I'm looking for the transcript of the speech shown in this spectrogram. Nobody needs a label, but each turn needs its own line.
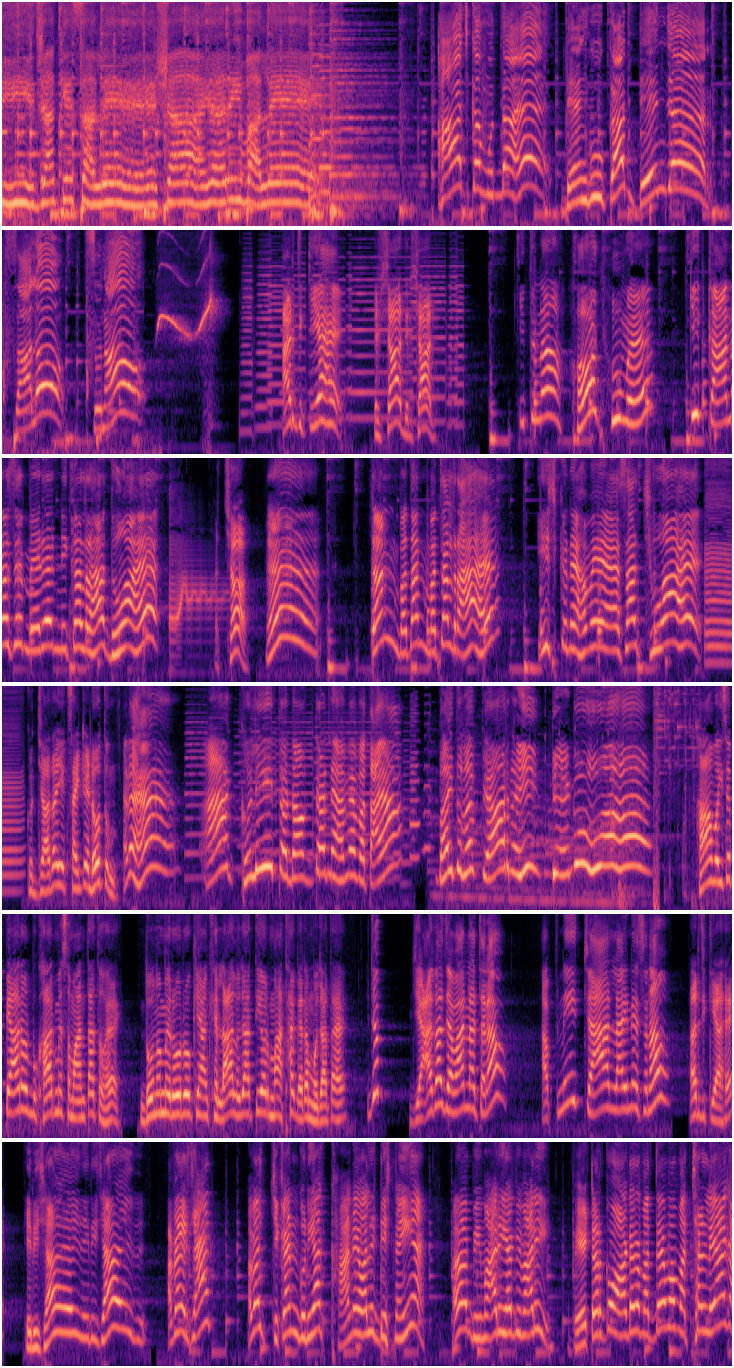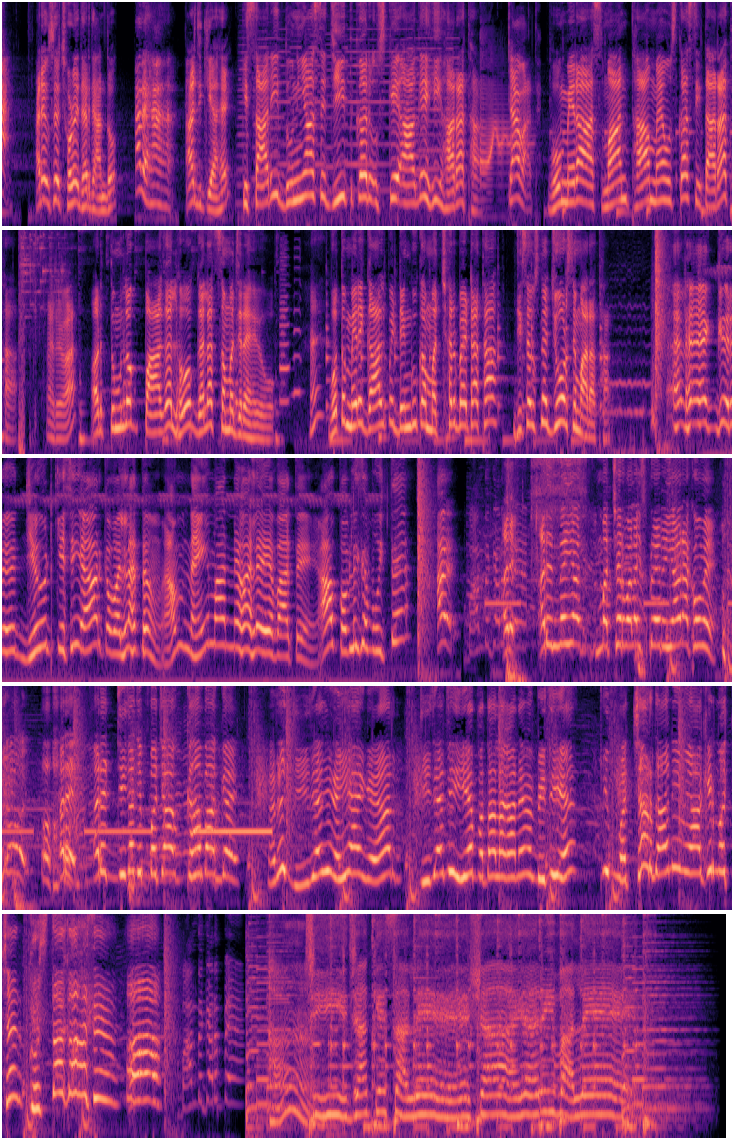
जी जाके साले शायरी वाले।
आज का मुद्दा है डेंगू का डेंजर। सालो सुनाओ।
अर्ज़ किया है इरशाद इरशाद। इतना हॉट हूँ मैं कि कानों से मेरे निकल रहा धुआँ है। अच्छा। हैं? तन बदन मचल रहा है इश्क ने हमें ऐसा छुआ है।
कुछ ज़्यादा ही एक्साइटेड हो तुम।
अरे हाँ आँख खुली तो डॉक्टर ने हमें बताया भाई तुम्हें प्यार नहीं डेंगू हुआ है।
हाँ वैसे प्यार और बुखार में समानता तो है। दोनों में रो रो के आँखें लाल हो जाती है और माथा गर्म हो जाता है।
जब ज़्यादा जवान ना चलाओ। अपनी चार लाइनें सुनाओ।
अर्ज़ क्या है।
इरिशाद इरिशाद अबे इरशाद अबे चिकन गुनिया खाने वाली डिश नहीं है। अबे बीमारी है बीमारी। वेटर को ऑर्डर मत दे वो मच्छर ले आएगा।
अरे उसे छोड़े इधर ध्यान दो।
अरे हाँ हाँ।
अर्ज़ किया है कि सारी दुनिया से जीत कर उसके आगे ही हारा था।
क्या बात है?
वो मेरा आसमान था मैं उसका सितारा था।
अरे वाह।
और तुम लोग पागल हो गलत समझ रहे हो। हैं? वो तो मेरे गाल पे डेंगू का मच्छर बैठा था जिसे उसने ज़ोर से मारा था।
अरे गुरु झूठ किसी और को बोलना तुम। हम नहीं मानने वाले ये बातें। आप पब्लिक से पूछते हैं? अरे
अरे अरे नहीं यार मच्छर वाला स्प्रे नहीं आ रखो में। अरे अरे जीजा जी बचाओ कहाँ भाग गए?
अरे जीजा जी नहीं आएँगे यार। जीजा जी ये पता लगाने में बिज़ी है कि मच्छरदानी में आखिर मच्छर घुसता कहाँ से बंद कर पे। हाँ।
जीजा के साले शायरी वाले।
